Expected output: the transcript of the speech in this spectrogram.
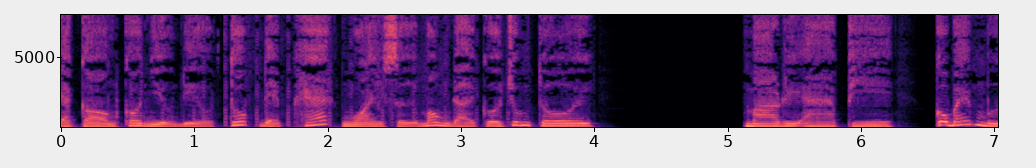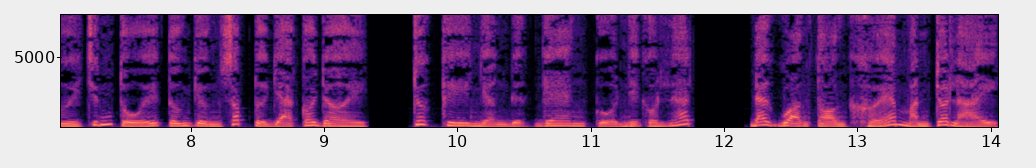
Và còn có nhiều điều tốt đẹp khác ngoài sự mong đợi của chúng tôi. Maria P, cô bé 19 tuổi tưởng chừng sắp từ giả cõi đời, trước khi nhận được gan của Nicholas đã hoàn toàn khỏe mạnh trở lại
